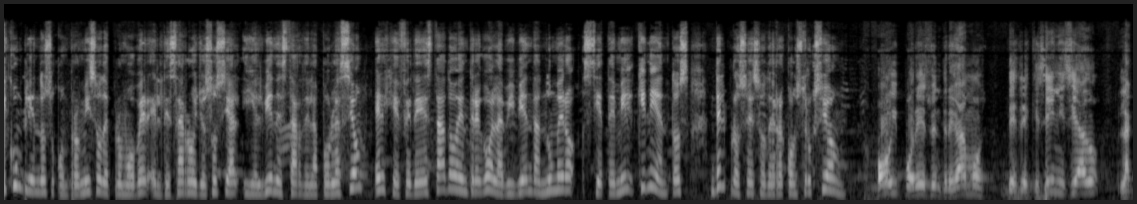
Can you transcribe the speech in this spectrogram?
Y cumpliendo su compromiso de promover el desarrollo social y el bienestar de la población, el jefe de Estado entregó la vivienda número 7500 del proceso de reconstrucción. Hoy por eso entregamos, desde que se ha iniciado, la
